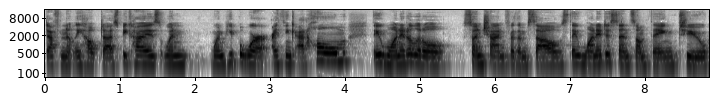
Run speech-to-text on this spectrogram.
definitely helped us because when when people were, I think, at home, they wanted a little sunshine for themselves. They wanted to send something to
